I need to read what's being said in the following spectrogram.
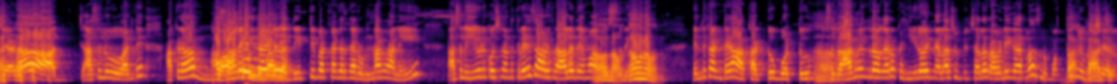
జడ అసలు అంటే అక్కడ. దీప్తి భట్నాగర్ గారు ఉన్నా గానీ అసలు ఈవిడకి వచ్చినంత క్రేజ్ ఆవిడకి రాలేదేమో అనిపిస్తుంది ఎందుకంటే ఆ కట్టు బొట్టు అసలు రాఘవేంద్రరావు గారు ఒక హీరోయిన్ ఎలా చూపించాలో రవళి గారిలో అసలు మొత్తం చూపించారు.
